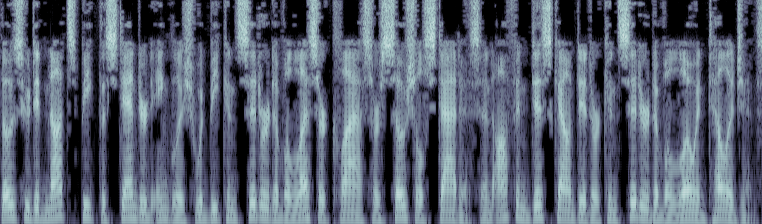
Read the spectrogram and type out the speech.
those who did not speak the standard English would be considered of a lesser class or social status and often discounted or considered of a low intelligence.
